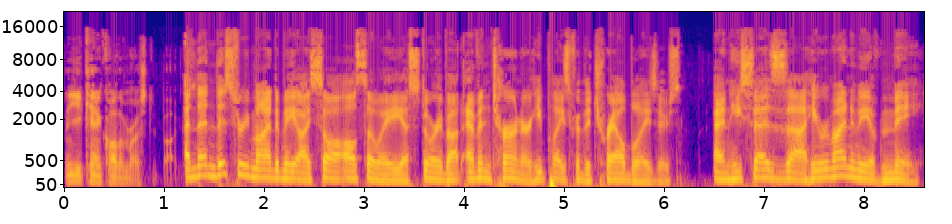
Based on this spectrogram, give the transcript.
You can't call them roasted bugs. And then this reminded me, I saw also a, a story about Evan Turner. He plays for the Trailblazers. And he says, uh, he reminded me of me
